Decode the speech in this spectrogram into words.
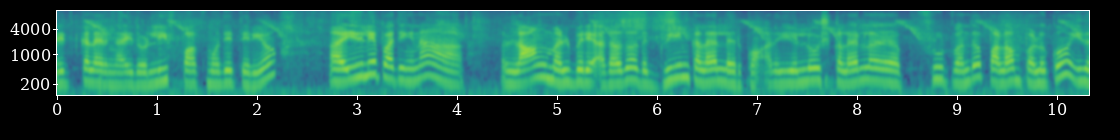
ரெட் கலருங்க இதோட லீஃப் பார்க்கும்போதே தெரியும். இதுலேயே பார்த்தீங்கன்னா லாங் மல்பெரி அதாவது அது க்ரீன் கலரில் இருக்கும். அது எல்லோஷ் கலரில் ஃப்ரூட் வந்து பழம் பழுக்கும். இது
